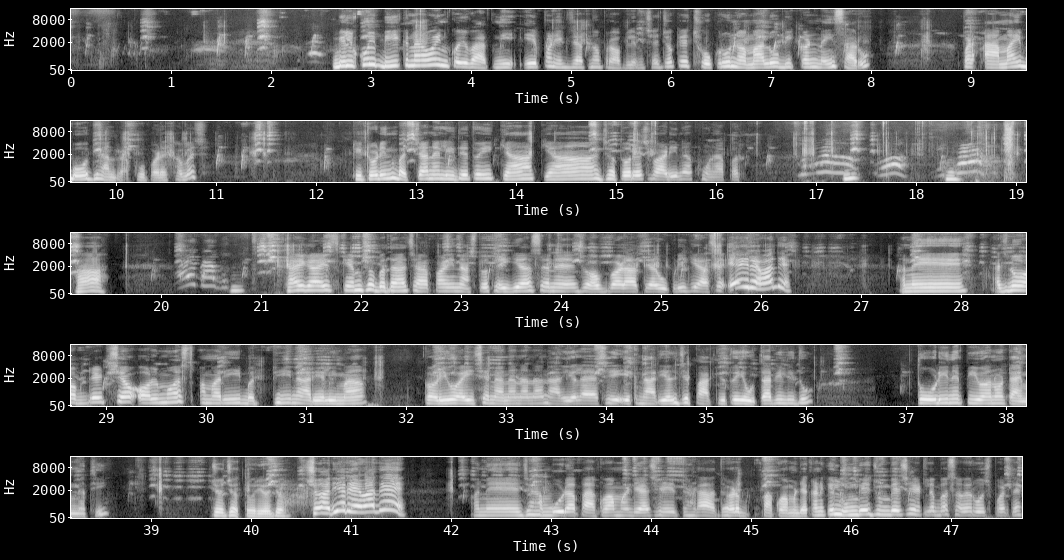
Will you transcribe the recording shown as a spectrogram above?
બિલકુલ બીક ના હોય ને કોઈ વાતની, એ પણ એક જાતનો પ્રોબ્લેમ છે. જો કે છોકરું નમાલું, બીકણ નહીં સારું, પણ આમાંય બહુ ધ્યાન રાખવું પડે, ખબર છે? ટીટોડીને બચ્ચાને લીધે તો એ ક્યાં ક્યાં જતો રહે છે વાડીના ખૂણા પર. હા. હાય ગાઈસ કેમ છો બધા? ચા પાણી નાસ્તો થઈ ગયા છે અને જોબ વાળા અત્યારે ઉપડી ગયા છે. એ રહેવા દે. અને આજનો અપડેટ છે ઓલમોસ્ટ અમારી બધી નારિયેલીમાં કળીઓ આવી છે, નાના નાના નારિયેલ આવ્યા છે. એક નારિયેલ જે પાક્યું તો એ ઉતારી લીધું. તોડીને પીવાનો ટાઈમ નથી. જો, જતો રહ્યો, જો. શૌર્ય રહેવા દે. અને જાંબુડા પાકવા માંડ્યા છે, ધડાધડ પાકવા માંડ્યા. કારણ કે લુંબે ઝુંબે છે એટલે બસ હવે રોજ પડશે.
